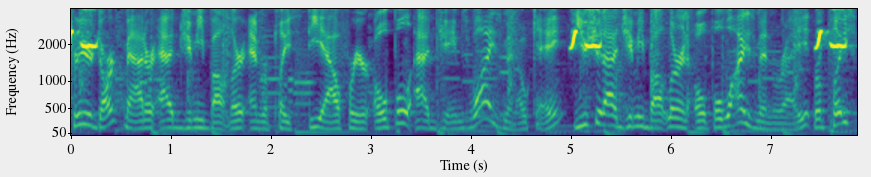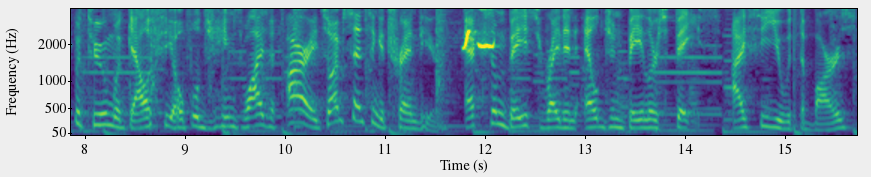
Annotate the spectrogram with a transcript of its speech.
For your dark matter, add Jimmy Butler and replace Diaw. For your opal, add James Wiseman. Okay, you should add Jimmy Butler and Opal Wiseman, right? Replace Batum with Galaxy Opal James Wiseman. All right, so I'm sensing a trend here. Exum base right in Elgin Baylor's face. I see you with the bars.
